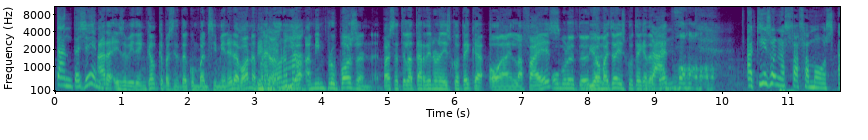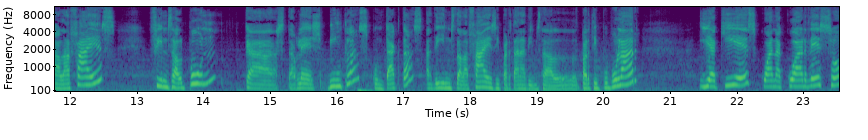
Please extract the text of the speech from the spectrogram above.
tanta gent. Ara, és evident que la capacitat de convenciment era bona, perquè Enorme. jo, a mi em proposen passa-te la tarda en una discoteca o en la FAES, jo vaig a la discoteca de tant. Pet. Aquí és on es fa famós a la FAES, fins al punt que estableix vincles, contactes, a dins de la FAES i, per tant, a dins del Partit Popular, i aquí és quan a quart d'ESO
